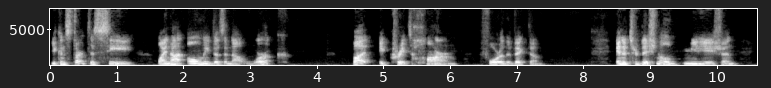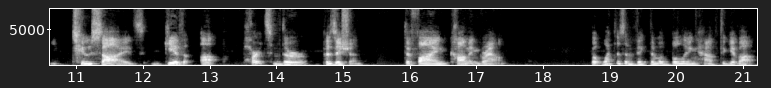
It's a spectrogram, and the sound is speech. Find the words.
you can start to see why not only does it not work, but it creates harm for the victim. In a traditional mediation, two sides give up parts of their position to find common ground. But what does a victim of bullying have to give up?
